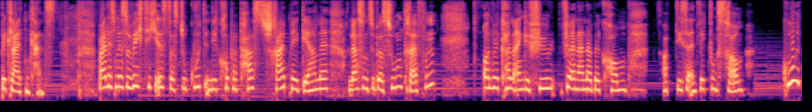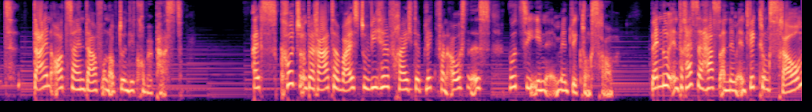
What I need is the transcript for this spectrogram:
begleiten kannst. Weil es mir so wichtig ist, dass du gut in die Gruppe passt, schreib mir gerne, lass uns über Zoom treffen und wir können ein Gefühl füreinander bekommen, ob dieser Entwicklungsraum gut dein Ort sein darf und ob du in die Gruppe passt. Als Coach und Berater weißt du, wie hilfreich der Blick von außen ist, nutze ihn im Entwicklungsraum. Wenn du Interesse hast an dem Entwicklungsraum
